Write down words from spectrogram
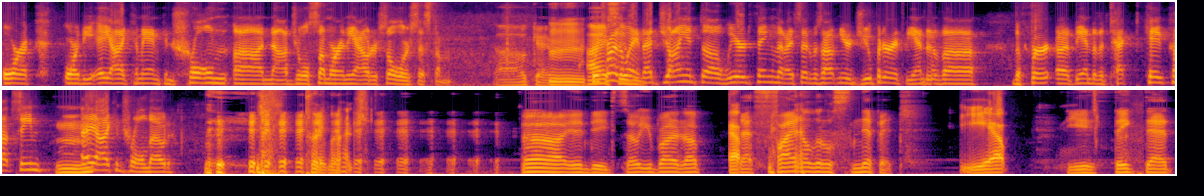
or a, c- or the AI command control uh, nodule somewhere in the outer solar system. Uh, okay. Mm. I Which, by the way, that giant uh, weird thing that I said was out near Jupiter at the end of uh, the fir- uh, at the end of the tech cave cutscene, Mhm. AI control node. Pretty much. Uh, indeed. So you brought it up. Yep. That final little snippet. Yep. Do you think that?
